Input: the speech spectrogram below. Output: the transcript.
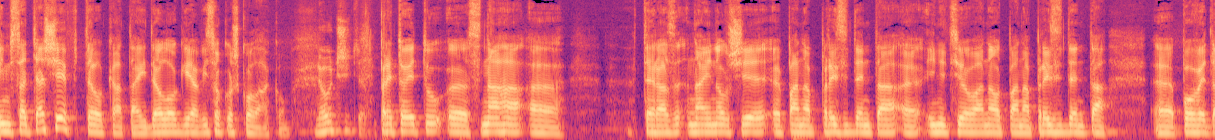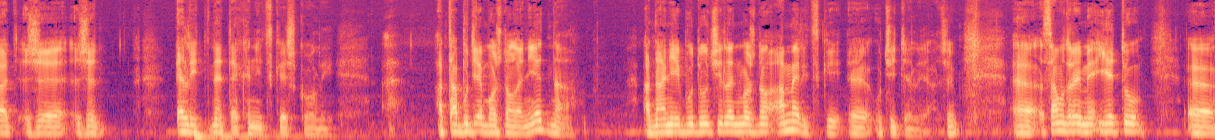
im sa ťažšie vtelka tá ideológia vysokoškolákom. No určite. Preto je tu e, snaha teraz najnovšie pána prezidenta, iniciovaná od pána prezidenta, povedať, že, že elitné technické školy. A tá bude možno len jedna a na nej budú učiť len možno americkí e, učitelia. Že? E, samozrejme, je tu, e,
